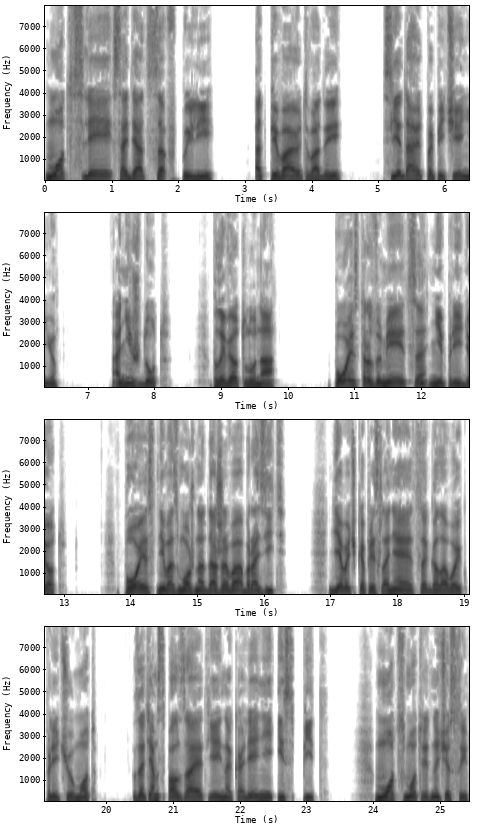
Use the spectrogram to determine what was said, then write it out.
Мод с Леей садятся в пыли, отпивают воды, съедают по печенью. Они ждут. Плывет луна. Поезд, разумеется, не придет. Поезд невозможно даже вообразить. Девочка прислоняется головой к плечу Мод, затем сползает ей на колени и спит. Мод смотрит на часы.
